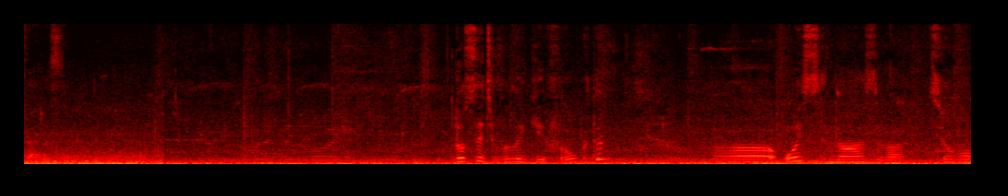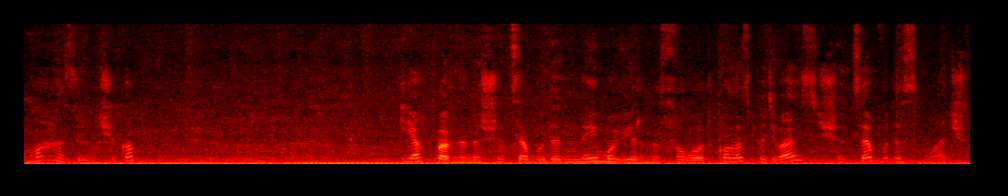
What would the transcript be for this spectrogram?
зараз. Досить великі фрукти. Ось назва цього магазинчика. Я впевнена, що це буде неймовірно солодко, але сподіваюся, що це буде смачно.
